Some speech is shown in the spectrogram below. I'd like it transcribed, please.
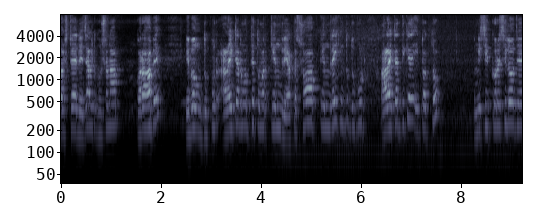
দশটায় রেজাল্ট ঘোষণা করা হবে এবং দুপুর আড়াইটার মধ্যে তোমার কেন্দ্রে, অর্থাৎ সব কেন্দ্রেই কিন্তু দুপুর আড়াইটার দিকে এই তথ্য নিশ্চিত করেছিল যে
